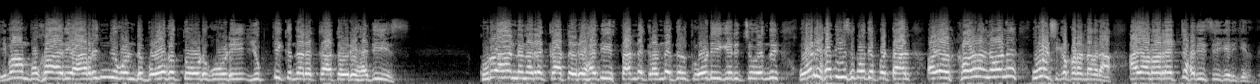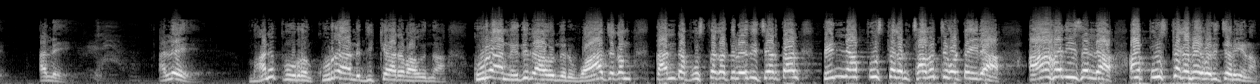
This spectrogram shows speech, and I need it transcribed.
ഇമാം ബുഖാരി അറിഞ്ഞുകൊണ്ട് ബോധത്തോടുകൂടി യുക്തിക്ക് നിരക്കാത്ത ഒരു ഹദീസ് ഖുർആാനെ നിരക്കാത്ത ഒരു ഹദീസ് തന്റെ ഗ്രന്ഥത്തിൽ ക്രോഡീകരിച്ചു എന്ന് ഒരു ഹദീസ് ബോധ്യപ്പെട്ടാൽ അയാൾ കള്ളനാണ് ഉപേക്ഷിക്കപ്പെടേണ്ടവനാ. അയാൾ ഒരൊറ്റ ഹദീസ് സ്വീകരിക്കരുത്. അല്ലേ? അല്ലേ? മനഃപൂർവം ഖുർആൻ ധിക്കാരമാകുന്ന ഖുർആൻ എതിരാകുന്ന ഒരു വാചകം തന്റെ പുസ്തകത്തിൽ എഴുതി ചേർത്താൽ പിന്നെ ആ പുസ്തകം ചവച്ചു കൊട്ടയില്ല ആ ഹദീസല്ല ആ പുസ്തകമേ വലിച്ചെറിയണം.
